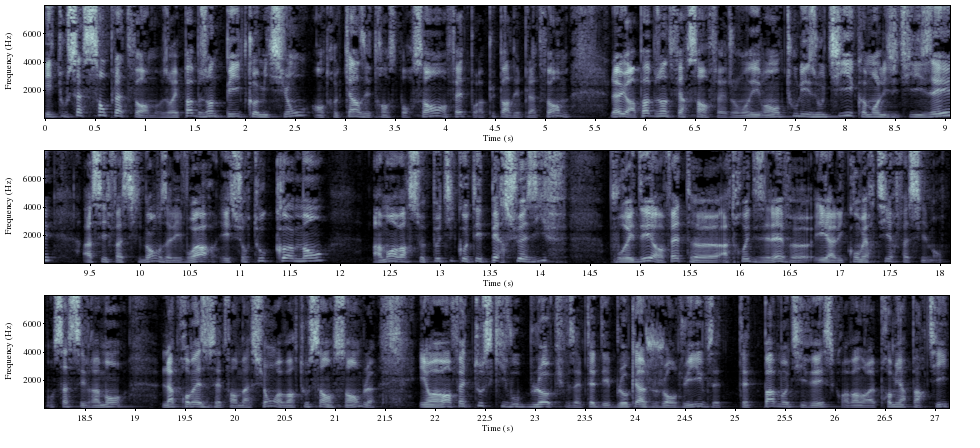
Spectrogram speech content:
et tout ça sans plateforme. Vous n'aurez pas besoin de payer de commission entre 15 et 30% en fait pour la plupart des plateformes. Là, il n'y aura pas besoin de faire ça en fait. Je vous montre vraiment tous les outils, comment les utiliser assez facilement, vous allez voir et surtout comment vraiment avoir ce petit côté persuasif pour aider en fait euh, à trouver des élèves euh, et à les convertir facilement. Bon, ça c'est vraiment la promesse de cette formation. On va voir tout ça ensemble et on va voir en fait tout ce qui vous bloque. Vous avez peut-être des blocages aujourd'hui, vous êtes peut-être pas motivé. Ce qu'on va voir dans la première partie,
